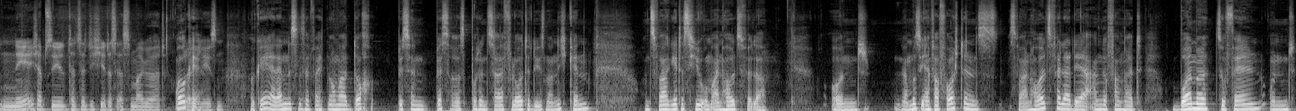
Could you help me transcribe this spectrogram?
Nee, ich habe sie tatsächlich hier das erste Mal gehört okay. oder gelesen. Okay, ja, dann ist es ja vielleicht nochmal doch ein bisschen besseres Potenzial für Leute, die es noch nicht kennen. Und zwar geht es hier um einen Holzfäller. Und da muss ich einfach vorstellen, es, es war ein Holzfäller, der angefangen hat, Bäume zu fällen und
